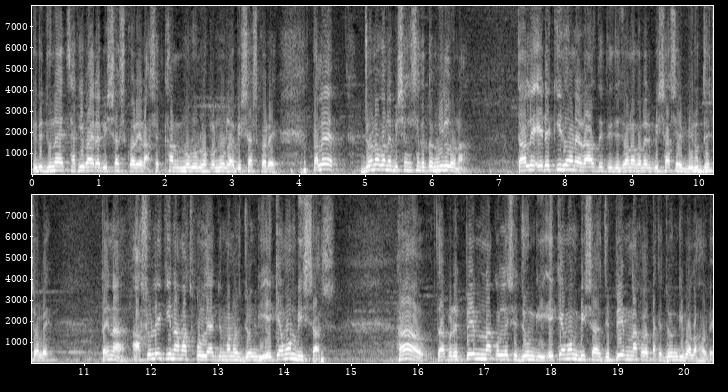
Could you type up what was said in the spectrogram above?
যদি জুনায়েদ সাকি ভাইরা বিশ্বাস করে, রাশেদ খান নুরুল হক, নুররা বিশ্বাস করে, তাহলে জনগণের বিশ্বাসের সাথে তো মিলল না। তাহলে এটা কি ধরনের রাজনীতি যে জনগণের বিশ্বাসের বিরুদ্ধে চলে? তাই না? আসলেই কি নামাজ পড়লে একজন মানুষ জঙ্গি? এ কেমন বিশ্বাস? হ্যাঁ তারপরে প্রেম না করলে সে জঙ্গি। এ কেমন বিশ্বাস যে প্রেম না করলে তাকে জঙ্গি বলা হবে?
